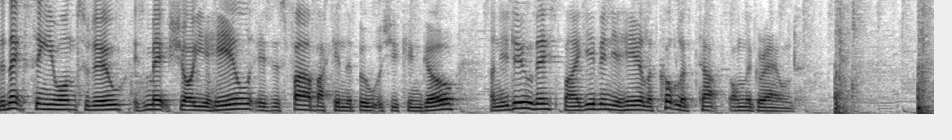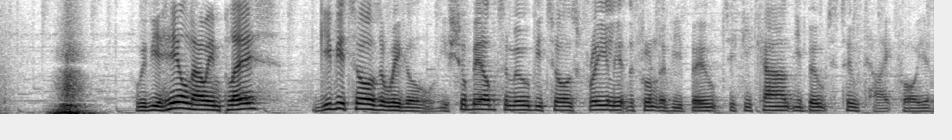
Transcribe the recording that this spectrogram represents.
The next thing you want to do is make sure your heel is as far back in the boot as you can go and you do this by giving your heel a couple of taps on the ground. With your heel now in place, give your toes a wiggle. You should be able to move your toes freely at the front of your boot. If you can't, your boots too tight for you.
